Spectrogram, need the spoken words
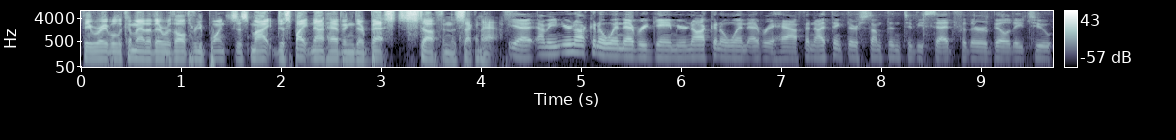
They were able to come out of there with all three points, despite despite not having their best stuff in the second half. Yeah, I mean, you're not going to win every game. You're not going to win every half, and I think there's something to be said for their ability to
